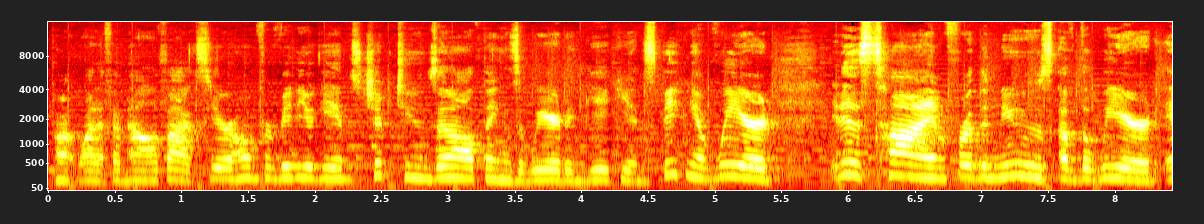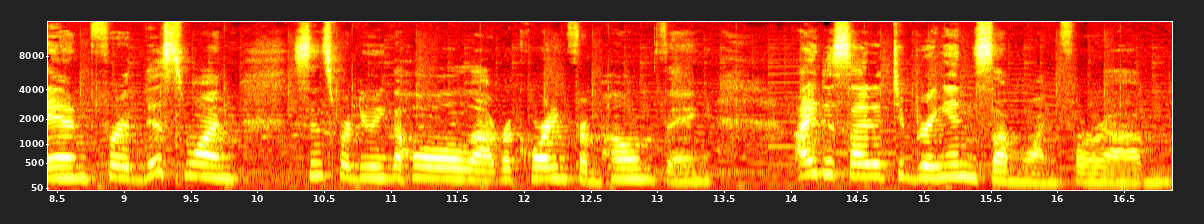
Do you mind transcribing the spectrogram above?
88.1 FM Halifax, your home for video games, chip tunes, and all things weird and geeky. And speaking of weird, it is time for the news of the weird. And for this one, since we're doing the whole uh, recording from home thing, I decided to bring in someone for um,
